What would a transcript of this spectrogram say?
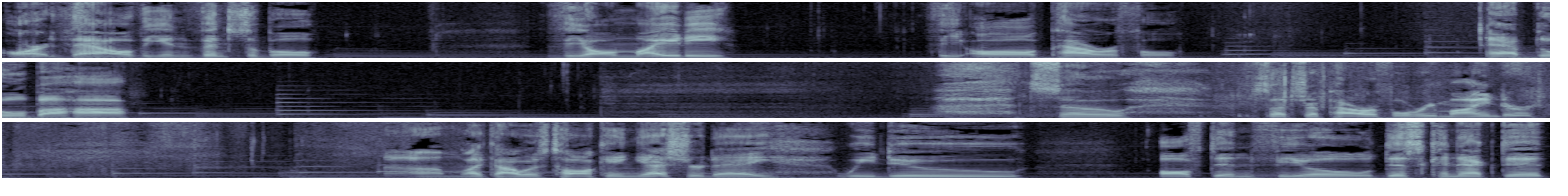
art thou the invincible, the almighty, the all powerful. Abdul Baha. So, such a powerful reminder. Um, like I was talking yesterday, we do often feel disconnected.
